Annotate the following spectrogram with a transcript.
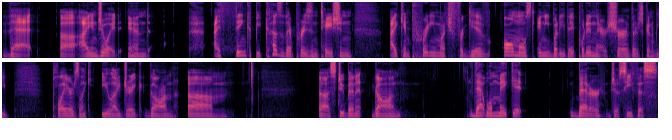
that uh, I enjoyed. And I think because of their presentation, I can pretty much forgive almost anybody they put in there. Sure, there's going to be players like Eli Drake gone, um, uh, Stu Bennett gone. That will make it better. Josephus,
